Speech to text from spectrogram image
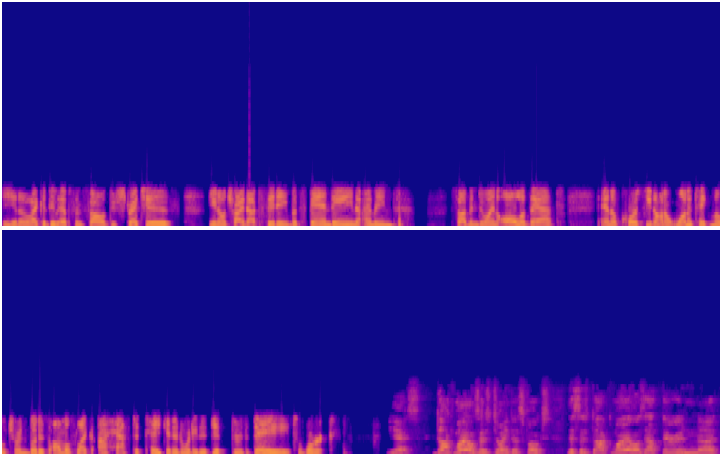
You know, I could do Epsom salt, do stretches. You know, try not sitting but standing. I mean, so I've been doing all of that. And of course, you know, I don't want to take Motrin, but it's almost like I have to take it in order to get through the day to work. Yes. Doc Miles has joined us, folks. This is Doc Miles out there in uh,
